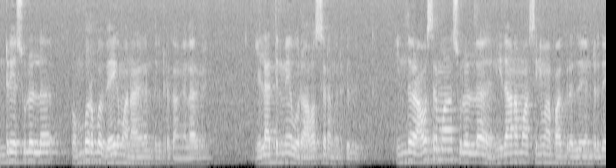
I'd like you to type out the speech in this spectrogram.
இன்றைய சூழலில் ரொம்ப ரொம்ப வேகமாக நகர்ந்துக்கிட்டு இருக்காங்க எல்லாருமே. எல்லாத்துலேயுமே ஒரு அவசரம் இருக்குது. இந்த ஒரு அவசரமான சூழலில் நிதானமாக சினிமா பார்க்குறதுன்றது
